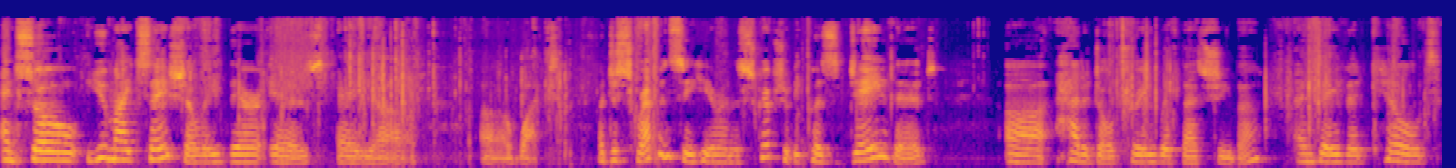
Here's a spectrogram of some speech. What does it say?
And so you might say, Shelley, there is a uh, uh, what a discrepancy here in the scripture because David uh, had adultery with Bathsheba, and David killed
